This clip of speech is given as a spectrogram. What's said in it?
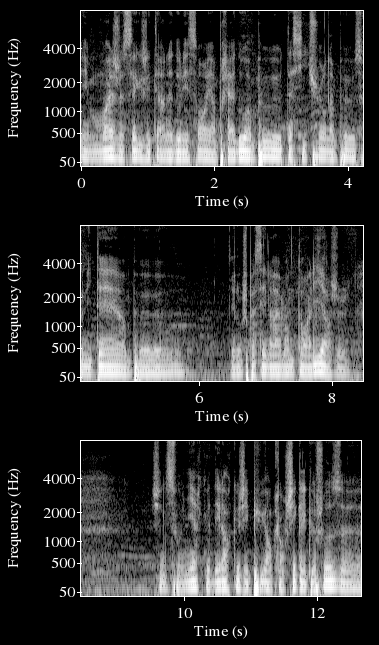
et, moi, je sais que j'étais un adolescent et un préado un peu taciturne, un peu solitaire, un peu. Et donc, je passais énormément de temps à lire. Je- J'ai le souvenir que dès lors que j'ai pu enclencher quelque chose, euh,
